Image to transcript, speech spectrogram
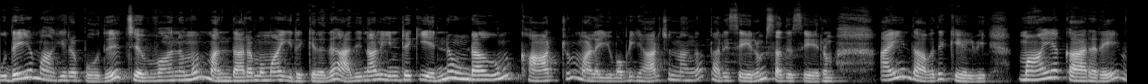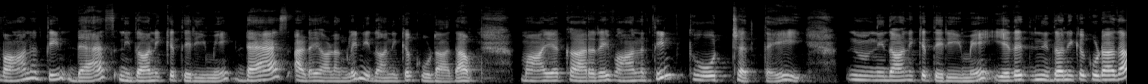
உதயமாகிற போது செவ்வானமும் மந்தாரமுமாய் இருக்கிறது. அதனால் இன்றைக்கு என்ன உண்டாகும்? காற்றும் மழையும். அப்படி யார் சொன்னாங்க? பரிசேரும் சதுசேரும். ஐந்தாவது கேள்வி. மாயக்காரரே வானத்தின் டேஸ் நிதானிக்க தெரியுமே? டேஸ் அடையாளங்களை நிதானிக்க கூடாதா? மாயக்காரரை வானத்தின் தோற்றத்தை நிதானிக்க தெரியுமே? எதை நிதானிக்கக்கூடாதா?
